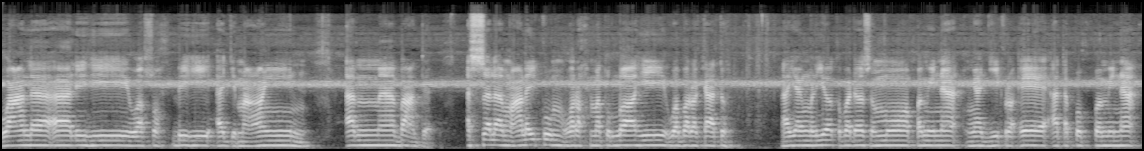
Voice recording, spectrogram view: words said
وعلى آله وصحبه أجمعين أما بعد السلام عليكم ورحمة الله وبركاته Ah, yang mulia kepada semua peminat ngaji Quran ataupun peminat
